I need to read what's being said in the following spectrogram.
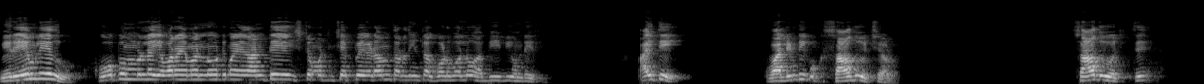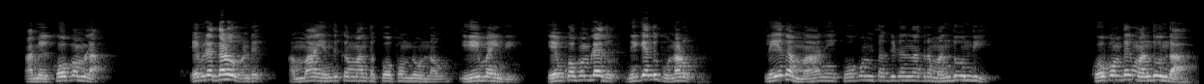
వేరేం లేదు. కోపం వల్ల ఎవరేమన్నా నోటి మీద అంటే ఇష్టం వచ్చి చెప్పేయడం తర్వాత ఇంట్లో గొడవలు అవి ఇవి ఉండేది అయితే వాళ్ళ ఇంటికి ఒక సాధు వచ్చాడు. సాధు వస్తే ఆమె కోపంలా ఏం లేదు అంటే అమ్మా ఎందుకమ్మా అంత కోపంలో ఉన్నావు? ఏమైంది? ఏం కోపం లేదు? నీకెందుకు? నడు. లేదమ్మా నీ కోపం తగ్గడం దగ్గర మందు ఉంది. కోపం దగ్గర మందు ఉందా?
